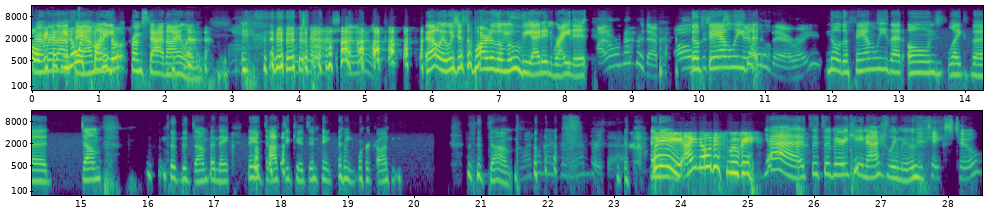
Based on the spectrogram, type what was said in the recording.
Remember because that you know what's funny? From Staten Island? What's wrong Island? No, it was just a part of the movie. I didn't write it. I don't remember that. Oh, The 'cause it was family that- there, right? No, the family that owned like the dump, the, the dump, and they they adopted kids and make them work on the dump. Why don't I remember that? And they- wait, I know this movie. yeah, it's it's a Mary Kate Ashley movie. It takes two.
